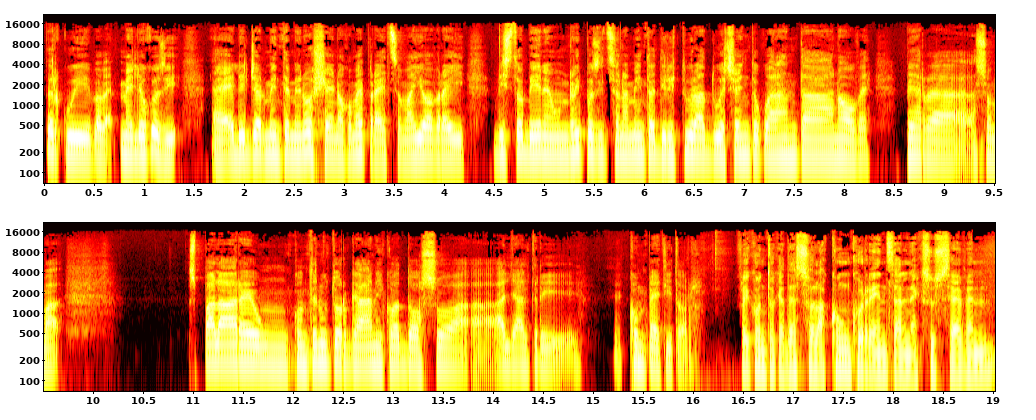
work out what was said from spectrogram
per cui vabbè meglio così eh, è leggermente meno sceno come prezzo ma io avrei visto bene un riposizionamento addirittura a 249 per eh, insomma spalare un contenuto organico addosso a, agli altri competitor. Fai conto che adesso la concorrenza è il Nexus 7,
